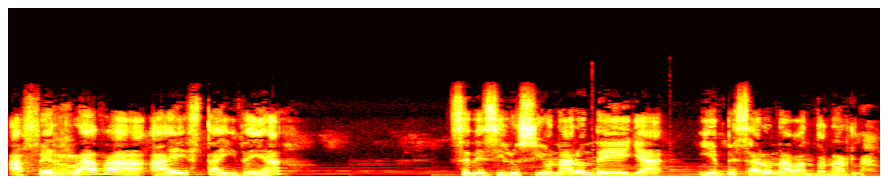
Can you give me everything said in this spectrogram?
aferrada a esta idea, se desilusionaron de ella y empezaron a abandonarla.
